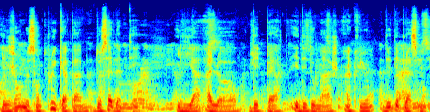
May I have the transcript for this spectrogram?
les gens ne sont plus capables de s'adapter. Il y a alors des pertes et des dommages, incluant des déplacements.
